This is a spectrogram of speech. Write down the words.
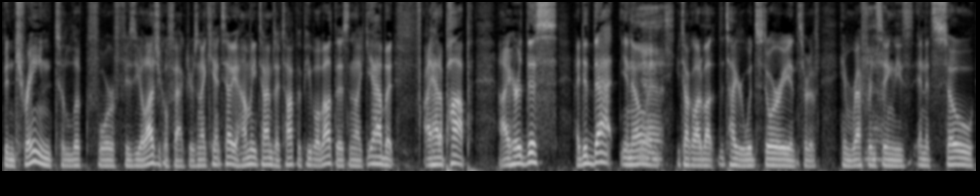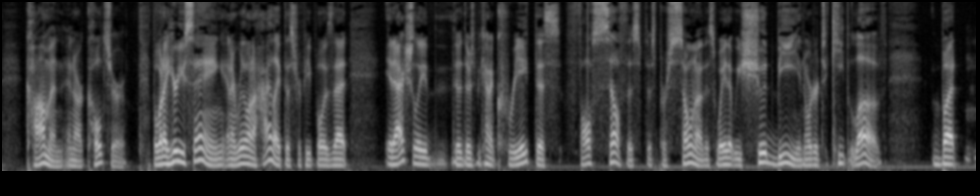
been trained to look for physiological factors, and I can't tell you how many times I talk with people about this, and they're like, "Yeah, but I had a pop. I heard this." I did that, you know, yes. and you talk a lot about the Tiger Woods story and sort of him referencing yeah. these, and it's so common in our culture. But what I hear you saying, and I really want to highlight this for people, is that it actually there's we kind of create this false self, this this persona, this way that we should be in order to keep love, but mm-hmm.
